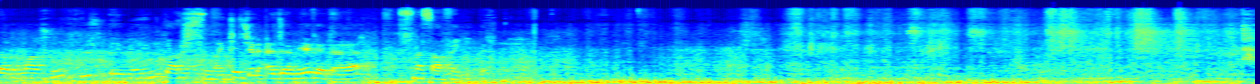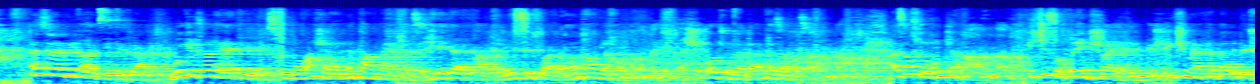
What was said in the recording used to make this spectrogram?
nömrəli marşrut düz evin qarşısından keçir, Əcəmiyə qədər məsafə gedir. Əzələn bir qeyd edirəm. Bu gözəl həyət evimiz Xırdalan şəhərinin tam mərkəzi, Heydər Parkı, Misir Parkının tam iki mərtəbəli beş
